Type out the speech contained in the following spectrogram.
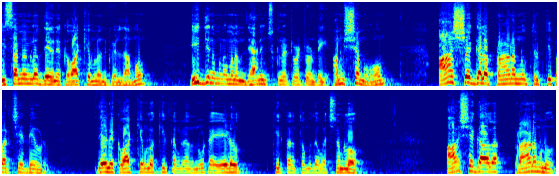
ఈ సమయంలో దేవుని యొక్క వాక్యంలోనికి వెళ్దాము. ఈ దినమున మనం ధ్యానించుకున్నటువంటి అంశము ఆశ గల ప్రాణంను తృప్తిపరిచే దేవుడు. దేవుని యొక్క వాక్యంలో కీర్తన గ్రంథం నూట ఏడవ కీర్తన తొమ్మిదవ వచనంలో ఆశగాల ప్రాణమును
